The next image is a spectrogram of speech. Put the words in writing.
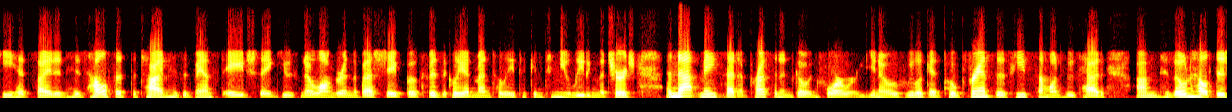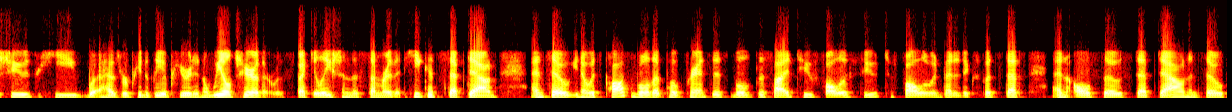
he had cited his health at the time, his advanced age, saying he was no longer in the best shape, both physically and mentally, to continue leading the church. And that may set a precedent going forward. You know, if we look at Pope Francis, he's someone who's had um, his own health issues. He has repeatedly appeared in a wheelchair. There was speculation this summer that he could step down. And so, you know, it's possible that Pope Francis will decide to follow suit, to follow in Benedict's footsteps, and also step down. And so,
